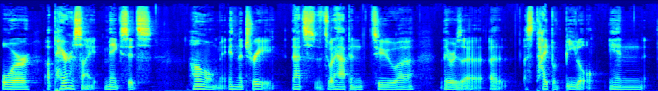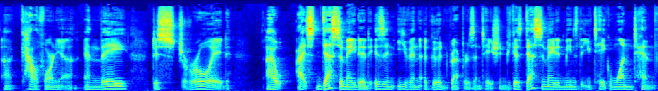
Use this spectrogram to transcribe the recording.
or a parasite makes its home in the tree. That's, that's what happened to, uh, there was a, a, a, type of beetle in uh, California, and they destroyed I, I, decimated isn't even a good representation because decimated means that you take one tenth.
